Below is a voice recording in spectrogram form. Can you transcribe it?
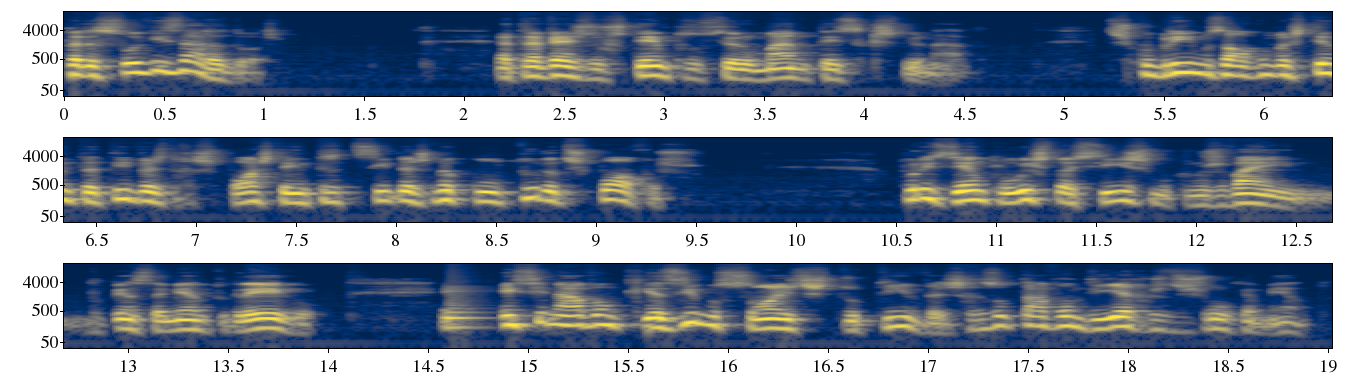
para suavizar a dor. Através dos tempos, o ser humano tem-se questionado. Descobrimos algumas tentativas de resposta entretecidas na cultura dos povos. Por exemplo, o estoicismo, que nos vem do pensamento grego, ensinavam que as emoções destrutivas resultavam de erros de julgamento,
